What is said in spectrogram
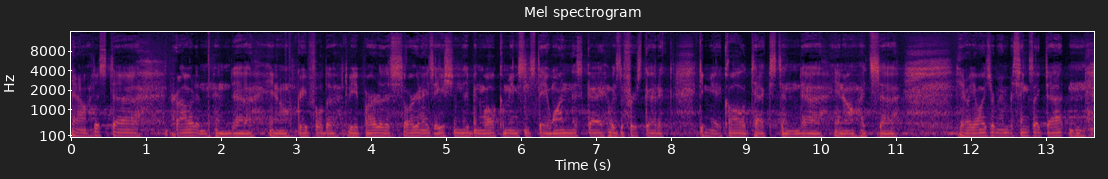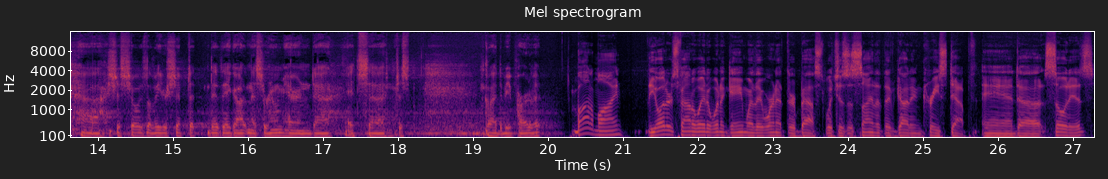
you know, just uh, proud and, and uh, you know, grateful to, to be a part of this organization. They've been welcoming since day one. This guy was the first guy to give me a call, a text, and uh, you know, it's uh, you know, you always remember things like that, and uh, it just shows the leadership that, that they got in this room here, and uh, it's uh, just glad to be a part of it. Bottom line, the Oilers found a way to win a game where they weren't at their best, which is a sign that they've got increased depth. And uh, so it is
